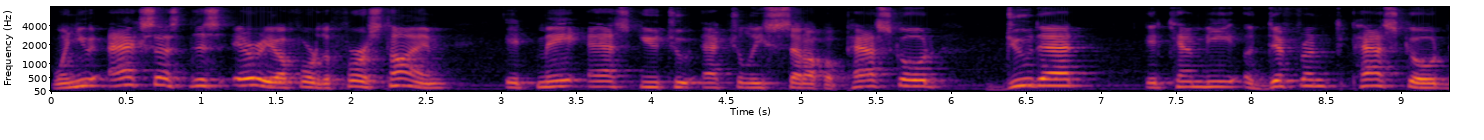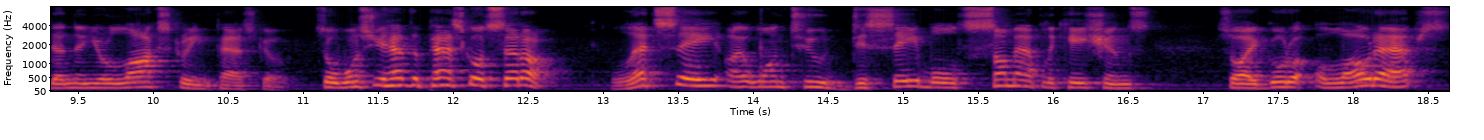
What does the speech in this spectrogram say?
When you access this area for the first time, it may ask you to actually set up a passcode. Do that. It can be a different passcode than your lock screen passcode. So once you have the passcode set up, let's say I want to disable some applications. So I go to allowed apps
